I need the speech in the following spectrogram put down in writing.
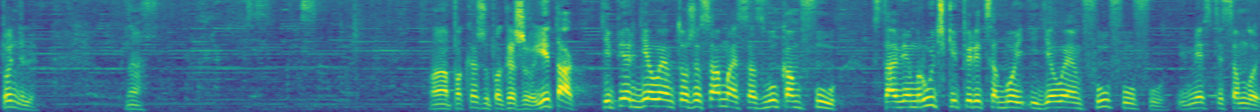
поняли? Да. А, покажу, покажу. Итак, теперь делаем то же самое со звуком фу. Ставим ручки перед собой и делаем фу-фу-фу. И вместе со мной.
